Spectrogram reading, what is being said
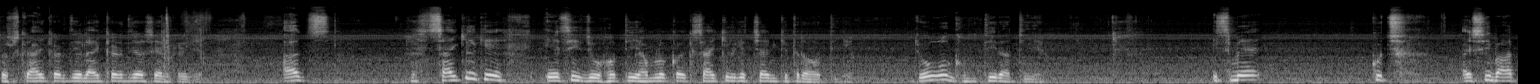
सब्सक्राइब कर दिए, लाइक कर दिए और शेयर कर दिए। आज साइकिल के एसी जो होती है, हम लोग को एक साइकिल के चैन की तरह होती है, जो वो घूमती रहती है। इसमें कुछ ऐसी बात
